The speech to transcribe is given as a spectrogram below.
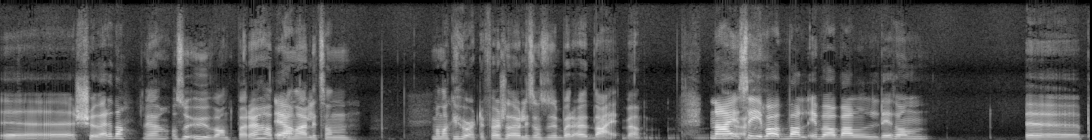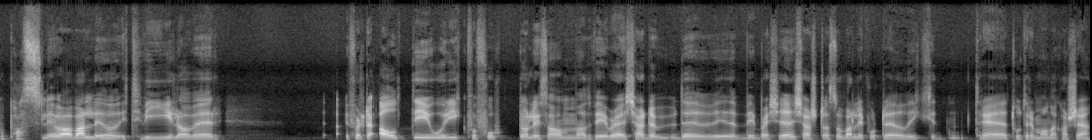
eh, skjør, da. ja. Og så uvant, bare. At Ja. man er litt sånn Man har ikke hørt det før, så det er jo litt sånn som du bare Nei, men Nei, så jeg var, veld, jeg var veldig sånn øh, påpasselig. Jeg var veldig sånn i tvil over Jeg følte alt de gjorde, gikk for fort. Og liksom at vi ble kjæreste det, vi, vi ble ikke kjærester så veldig fort. Det gikk to-tre måneder, kanskje.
